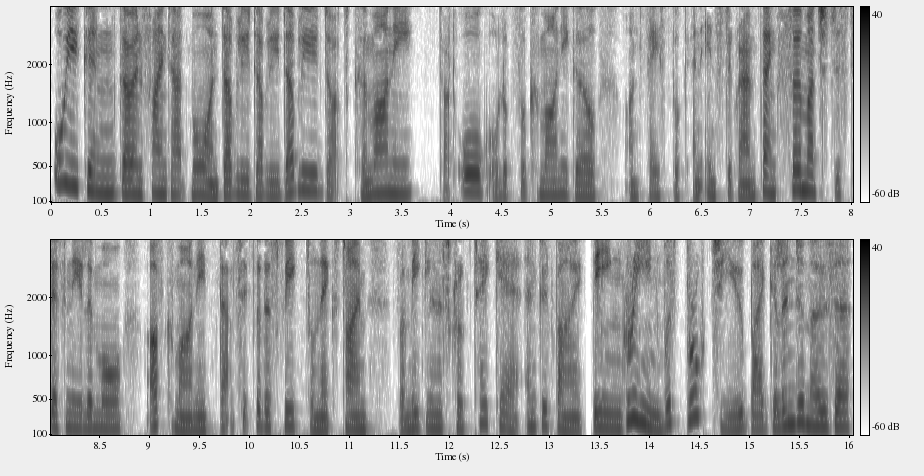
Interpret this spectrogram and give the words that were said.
Or you can go and find out more on www.komani.org or look for Komani Girl on Facebook and Instagram. Thanks so much to Stephanie Lemore of Komani. That's it for this week. Till next time, from me, Crook, take care and goodbye. Being Green was brought to you by Galinda Moser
